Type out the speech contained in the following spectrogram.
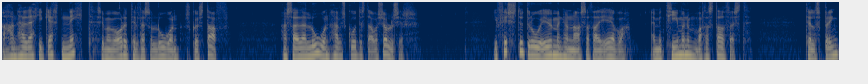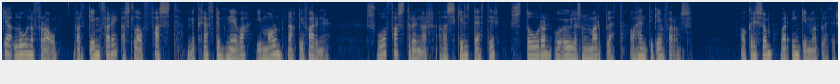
að hann hefði ekki gert neitt sem hefði orðið til þess að lúan skoist af. Hann sagði að lúan hefði skotist af að sjálfu sér. Í fyrstu drúi yfirmenn hjá NASA það í Eva, en með tímanum var það staðfest. Til að sprengja lúna frá var geimfari að slá fast með kreftum nefa í málmnapp í farinu, svo fastraunar að það skildi eftir stóran og auglesson marblett á hendi geimfarans. Á Grissom var engin marblettur.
